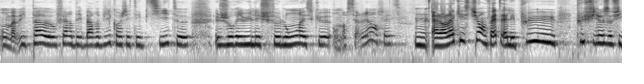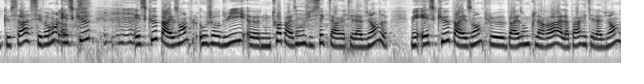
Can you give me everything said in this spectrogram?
on m'avait pas euh, offert des Barbie quand j'étais petite, euh, j'aurais eu les cheveux longs Est-ce que. On n'en sait rien en fait. Mm, Alors la question en fait, elle est plus plus philosophique que ça. C'est vraiment est-ce que est-ce que par exemple aujourd'hui, euh, donc toi par exemple, je sais que tu as arrêté la viande, mais est-ce que par exemple, euh, par exemple Clara, elle a pas arrêté la viande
